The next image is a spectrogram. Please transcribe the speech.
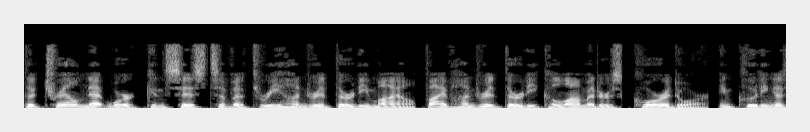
The trail network consists of a 330-mile (530 kilometers) corridor, including a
